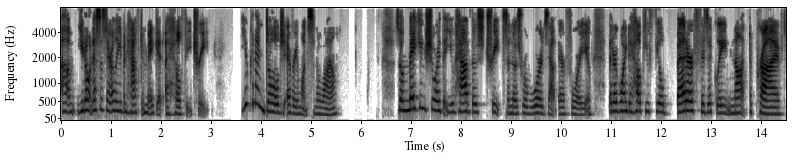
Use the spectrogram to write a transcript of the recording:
Um, you don't necessarily even have to make it a healthy treat. You can indulge every once in a while so making sure that you have those treats and those rewards out there for you that are going to help you feel better physically not deprived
